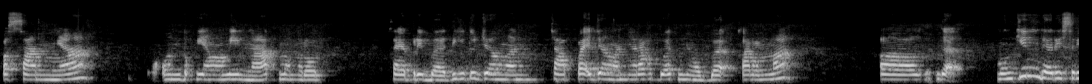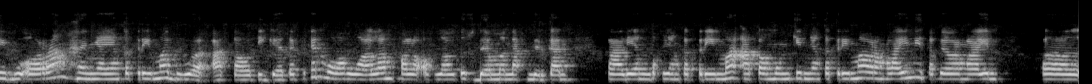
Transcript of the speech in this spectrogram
pesannya untuk yang minat menurut saya pribadi itu jangan capek jangan nyerah buat nyoba karena uh, nggak. Mungkin dari seribu orang hanya yang keterima dua atau tiga. Tapi kan wallahualam kalau Allah itu sudah menakdirkan kalian untuk yang keterima atau mungkin yang keterima orang lain nih tapi orang lain uh,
